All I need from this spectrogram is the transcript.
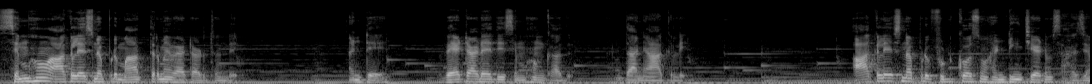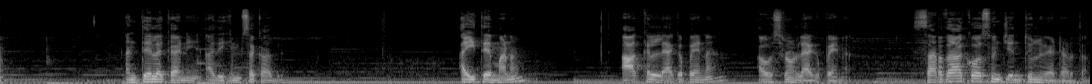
సింహం ఆకలేసినప్పుడు మాత్రమే వేటాడుతుంది. అంటే వేటాడేది సింహం కాదు దాని ఆకలి. ఆకలేసినప్పుడు ఫుడ్ కోసం హంటింగ్ చేయడం సహజం. అంతేలా కానీ అది హింస కాదు. అయితే మనం ఆకలి లేకపోయినా అవసరం లేకపోయినా సరదా కోసం జంతువులను వేటాడతాం.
